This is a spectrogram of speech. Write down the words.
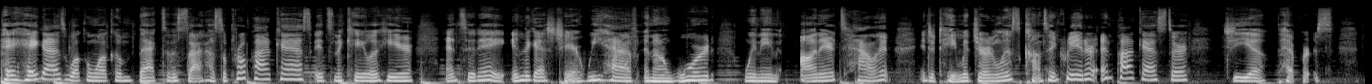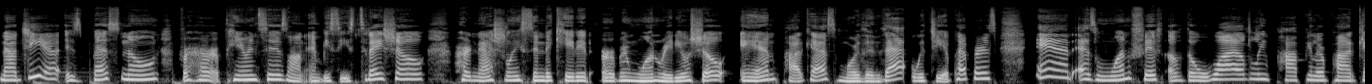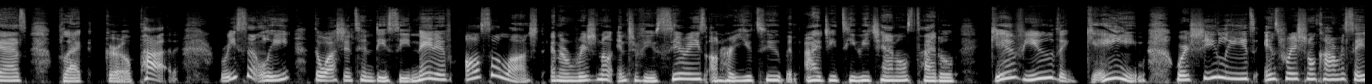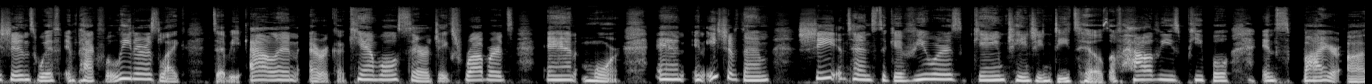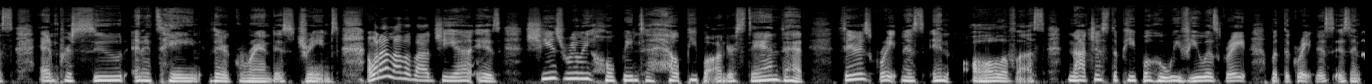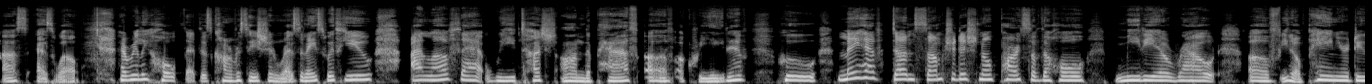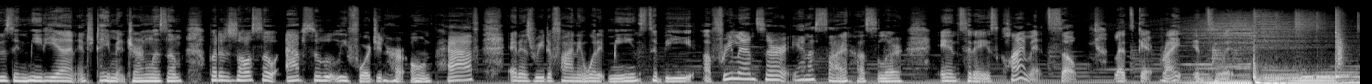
Hey, hey guys, welcome, welcome back to the Side Hustle Pro podcast. It's Nicaila here. And today in the guest chair, we have an award winning on air talent, entertainment journalist, content creator, and podcaster, Gia Peppers. Now, Gia is best known for her appearances on NBC's Today Show, her nationally syndicated Urban One radio show and podcast, More Than That with Gia Peppers, and as one fifth of the wildly popular podcast, Black Girl Pod. Recently, the Washington DC native also launched an original interview series on her YouTube and IGTV channels titled Give You the Game, where she leads inspirational conversations with impactful leaders like Debbie Allen, Erica Campbell, Sarah Jakes Roberts, and more. And in each of them, she intends to give viewers game changing details of how these people inspire us and pursued and attained their grandest dreams. And what I love about Gia is she is really hoping to help people understand that there is greatness in all of us, not just the people who we view as great, but the greatness is in us as well. I really hope that this conversation resonates with you. I love that we touched on the path of a creative who may have done some traditional parts of the whole media route of, you know, paying your dues in media and entertainment journalism, but is also absolutely forging her own path and is redefining what it means to be a freelancer and a side hustler in today's climate. So let's get right into it.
